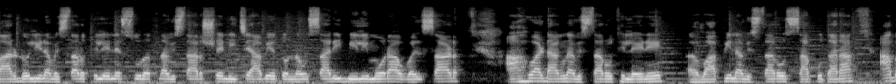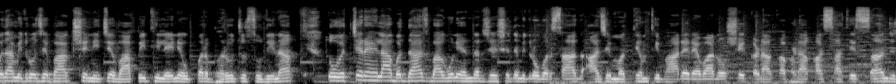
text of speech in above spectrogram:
બારડોલીના વિસ્તારોથી લઈને સુરતના વિસ્તાર છે. નીચે આવીએ તો નવસારી, બીલીમોરા, વલસાડ, આહવા ડાંગના વિસ્તારોથી લઈને વાપીના વિસ્તારો, સાપુતારા. આ બધા મિત્રો જે ભાગ છે, નીચે વાપીથી લઈને ઉપર ભરૂચ સુધીના. તો વચ્ચે રહેલા બધા જ ભાગોની અંદર જે છે તે મિત્રો વરસાદ આજે મધ્યમથી ભારે રહેવાનો છે. કડાકા, ભડાકા સાથે સાંજ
